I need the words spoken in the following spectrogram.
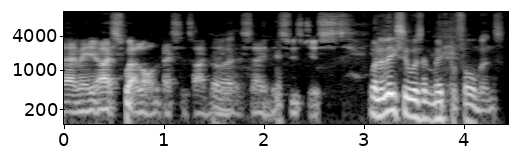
I mean, I sweat a lot of the best of the time anyway, Right. so this was just Well, at least it wasn't mid performance.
